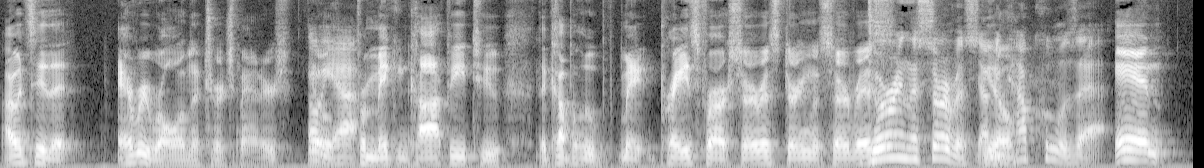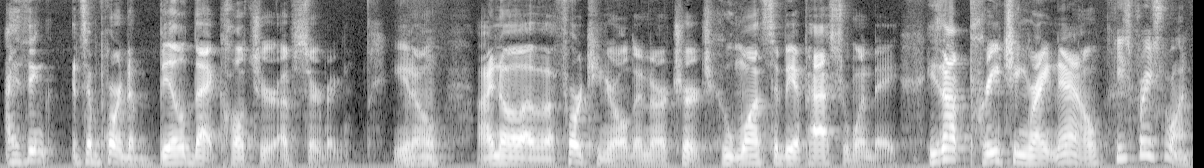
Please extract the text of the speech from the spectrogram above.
I would say that every role in the church matters. You Oh, yeah. From making coffee to the couple who make praise for our service during the service. during the service i mean know, how cool is that And I think it's important to build that culture of serving. You know, Mm-hmm. I know of a 14 year old in our church who wants to be a pastor one day. He's not preaching right now, he's preached one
